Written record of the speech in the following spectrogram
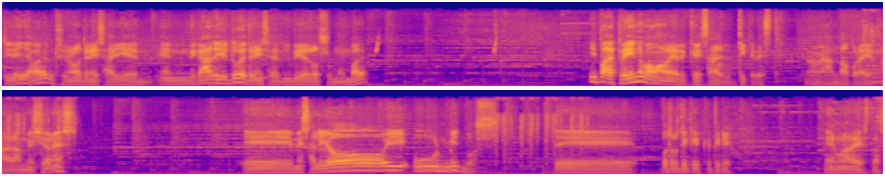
tiré ya, ¿vale? Si no lo tenéis ahí en, en mi canal de YouTube, tenéis el vídeo de los summon, ¿vale? Y para despedirnos vamos a ver qué sale el ticket este. Que no me han dado por ahí en una de las misiones. Eh, me salió hoy un Midboss. De otro ticket que tiré. En una de estas.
